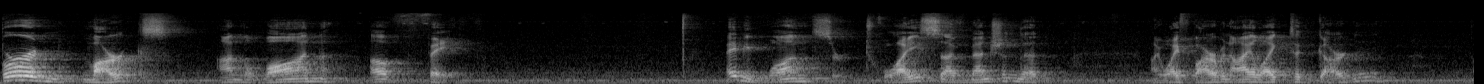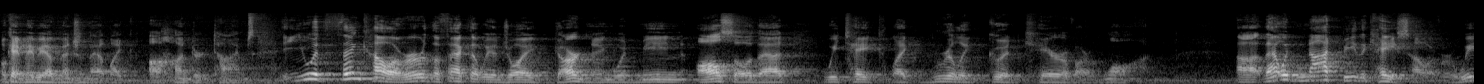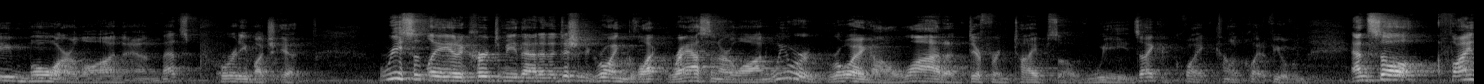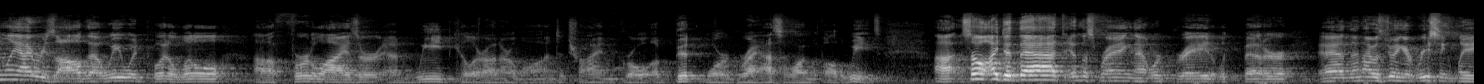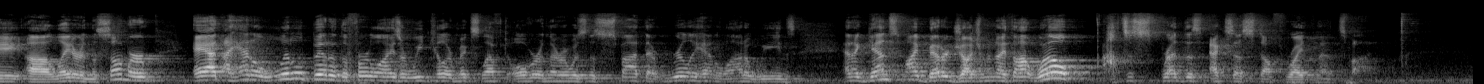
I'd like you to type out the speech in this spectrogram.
burn marks on the lawn of faith. Maybe once or twice I've mentioned that my wife Barb and I like to garden. Okay, maybe I've mentioned that like a hundred times. You would think, however, the fact that we enjoy gardening would mean also that we take like really good care of our lawn. Uh, that would not be the case, however. We mow our lawn and that's pretty much it. Recently, it occurred to me that in addition to growing grass in our lawn, we were growing a lot of different types of weeds. I could quite count quite a few of them. And so finally I resolved that we would put a little uh, fertilizer and weed killer on our lawn to try and grow a bit more grass along with all the weeds. Uh, so I did that in the spring. That worked great. It looked better. And then I was doing it recently uh, later in the summer. And I had a little bit of the fertilizer weed killer mix left over. And there was this spot that really had a lot of weeds. And against my better judgment, I thought, well, I'll just spread this excess stuff right in that spot.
